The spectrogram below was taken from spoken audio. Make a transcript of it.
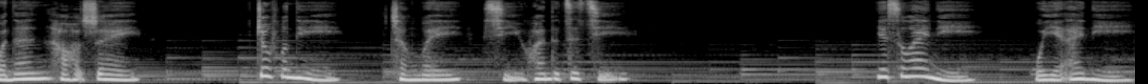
晚安，好好睡。祝福你成为喜欢的自己。耶稣爱你，我也爱你。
